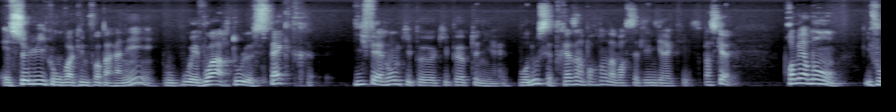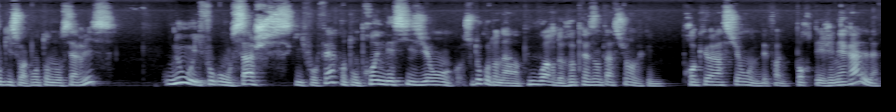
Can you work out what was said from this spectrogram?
et celui qu'on voit qu'une fois par année, vous pouvez voir tout le spectre différent qu'il peut, peut obtenir. pour nous, c'est très important d'avoir cette ligne directrice. Parce que, premièrement, il faut qu'il soit content de nos services. Nous, il faut qu'on sache ce qu'il faut faire quand on prend une décision, surtout quand on a un pouvoir de représentation avec une procuration, des fois de portée générale.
